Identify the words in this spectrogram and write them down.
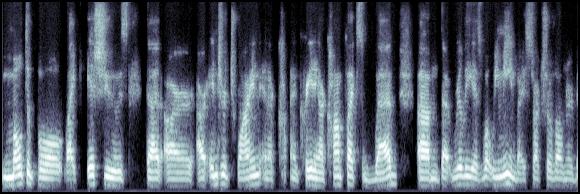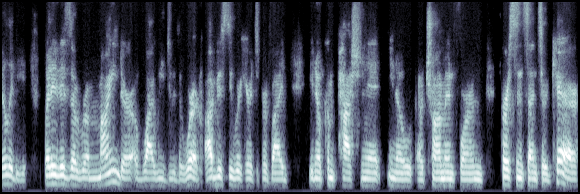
multiple like issues that are are intertwined and, and creating a complex web um, that really is what we mean by structural vulnerability. But it is a reminder of why we do the work. Obviously we're here to provide you know compassionate you know trauma informed person-centered care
